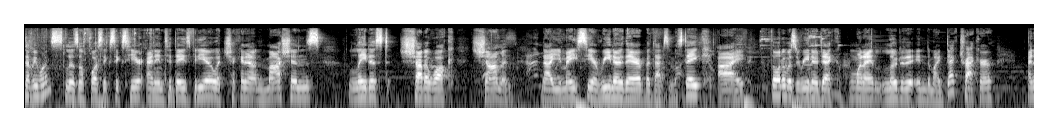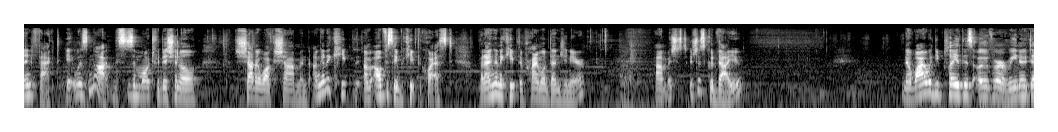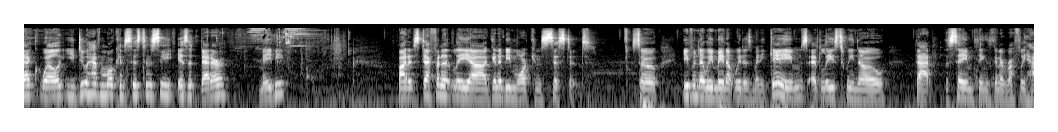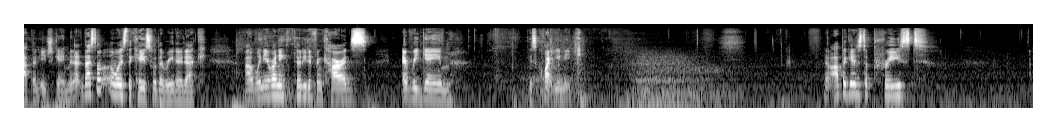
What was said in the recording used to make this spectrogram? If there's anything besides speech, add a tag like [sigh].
everyone, Slizzle466 here, and in today's video we're checking out Martian's latest Shudderwock Shaman. Now you may see a Reno there, but that's a mistake. I thought it was a Reno deck when I loaded it into my deck tracker, and in fact it was not. This is a more traditional Shudderwock Shaman. I'm going to keep, um, obviously we keep the quest, but I'm going to keep the Primal Dungeoneer. Um, it's, just, it's just good value. Now, why would you play this over a Reno deck? Well, you do have more consistency. Is it better? Maybe. But it's definitely uh, going to be more consistent. So, even though we may not win as many games, at least we know that the same thing's going to roughly happen each game. And that's not always the case with a Reno deck. Uh, when you're running 30 different cards, every game is quite unique. Now up against a priest,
